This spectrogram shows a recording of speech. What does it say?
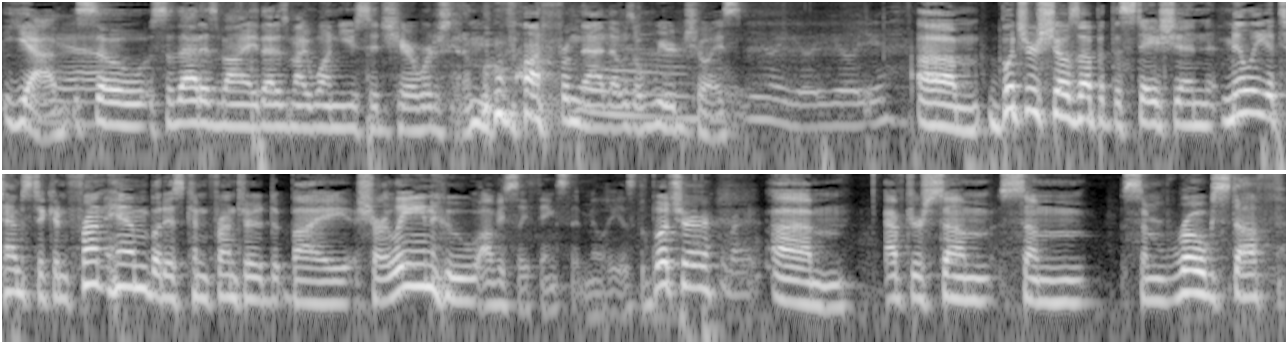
Yeah, Yeah. So so that is my that is my one usage here. We're just gonna move on from that. That was a weird choice. Yo, yo, yo, yo. Um, Butcher shows up at the station. Millie attempts to confront him, but is confronted by Charlene, who obviously thinks that Millie is the butcher. Right. Um, after some some some rogue stuff,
